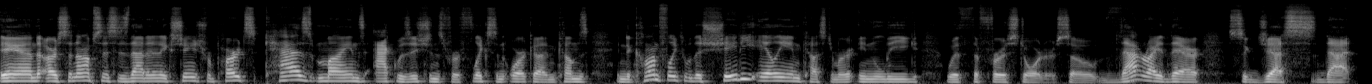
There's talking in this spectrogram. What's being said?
And our synopsis is that in exchange for parts, Kaz mines acquisitions for Flix and Orka and comes into conflict with a shady alien customer in league with the First Order. So that right there suggests that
